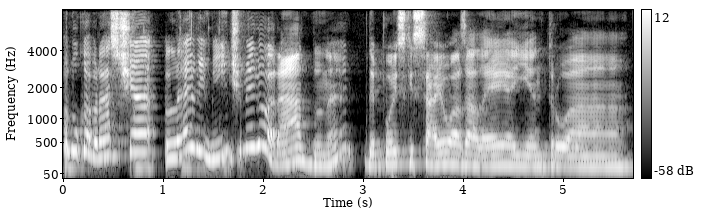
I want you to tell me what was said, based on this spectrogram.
A Bucabras tinha levemente melhorado, né? Depois que saiu a Azaleia e entrou a.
